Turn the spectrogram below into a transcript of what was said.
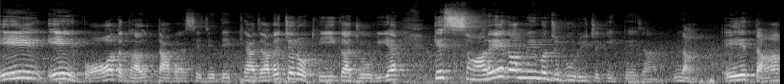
ਇਹ ਇਹ ਬਹੁਤ ਗਲਤ ਆ ਵੈਸੇ ਜੇ ਦੇਖਿਆ ਜਾਵੇ। ਚਲੋ ਠੀਕ ਆ, ਜੋ ਵੀ ਹੈ ਕਿ ਸਾਰੇ ਕੰਮ ਹੀ ਮਜਬੂਰੀ 'ਚ ਕੀਤੇ ਜਾਣ। ਨਾ, ਇਹ ਤਾਂ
